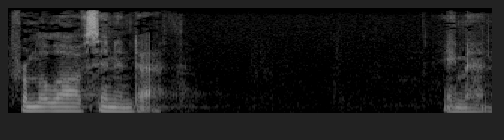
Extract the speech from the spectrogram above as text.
from the law of sin and death. Amen.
